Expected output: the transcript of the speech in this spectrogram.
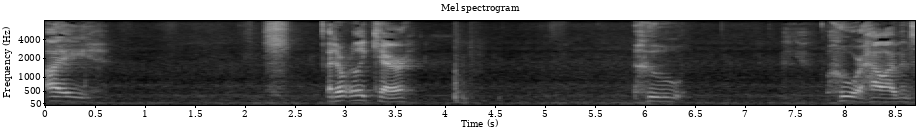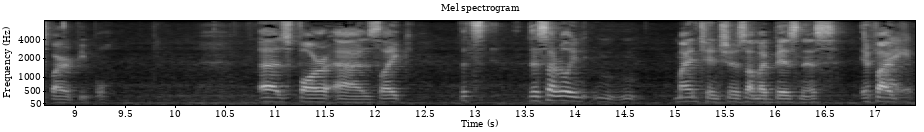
I. I don't really care who, who or how I've inspired people. As far as like, that's that's not really my intention. It's not my business. If I've Right.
